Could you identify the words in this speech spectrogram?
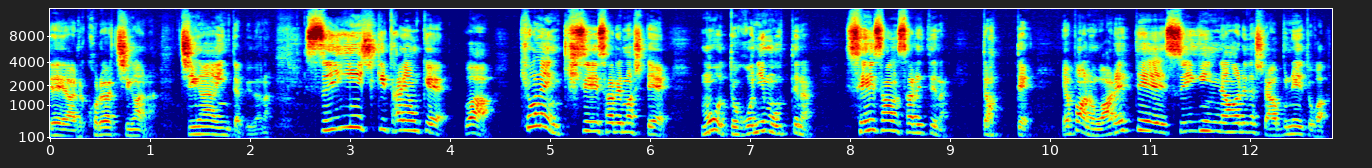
で、あれ、これは違うな。違うインタビューだな。水銀式体温計は、去年規制されまして、もうどこにも売ってない。生産されてない。だって、やっぱあの割れて水銀流れ出して危ねえとか、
